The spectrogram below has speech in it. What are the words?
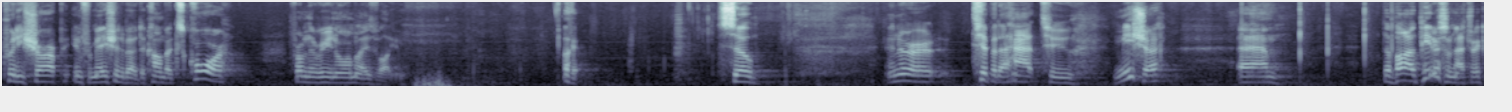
pretty sharp information about the convex core from the renormalized volume. Okay. So another tip of the hat to Misha, um, the Weil-Petersson metric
